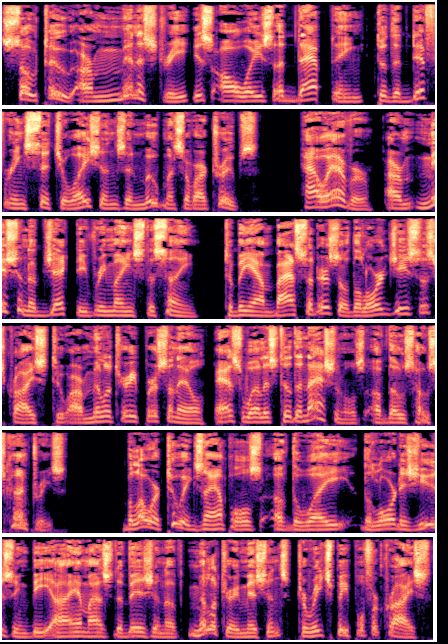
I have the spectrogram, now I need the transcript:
so too our ministry is always adapting to the differing situations and movements of our troops. However, our mission objective remains the same to be ambassadors of the Lord Jesus Christ to our military personnel as well as to the nationals of those host countries. Below are two examples of the way the Lord is using BIMI's division of military missions to reach people for Christ.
